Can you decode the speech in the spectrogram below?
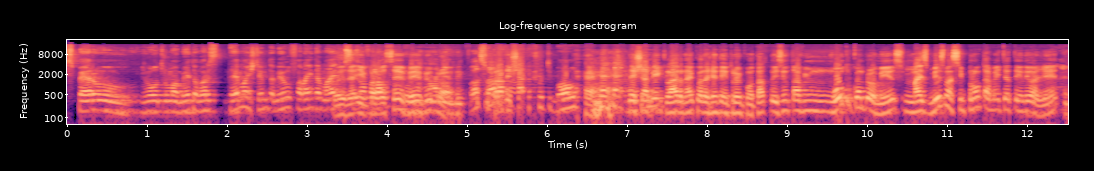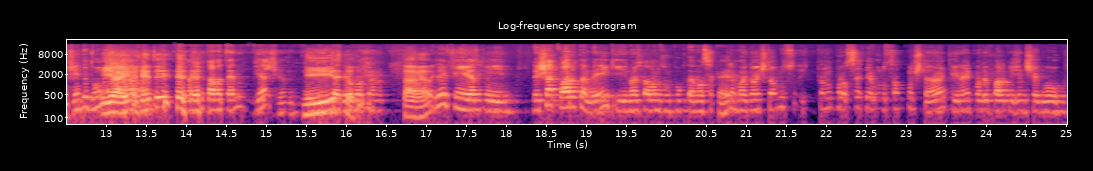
Espero em outro momento. Agora, se der mais tempo também, eu vou falar ainda mais. Pois é, e falar você ver, viu, amigo, Posso falar? deixar de futebol. Pra deixar bem claro, né? Quando a gente entrou em contato, o Luizinho estava em um outro compromisso, mas mesmo assim prontamente atendeu a gente. Agenda do homem. E é aí a gente. Eu estava até viajando. Isso. Tá vendo? Mas enfim, é assim, deixar claro também que nós falamos um pouco da nossa carreira, mas nós estamos, estamos num processo de evolução constante, né? Quando eu falo que a gente chegou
